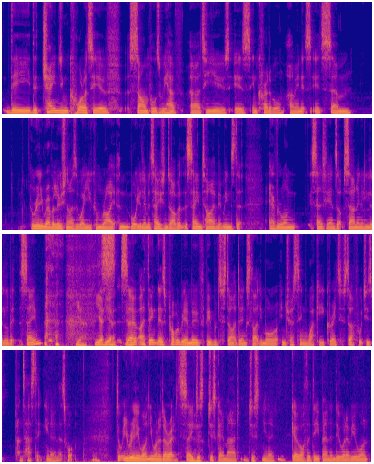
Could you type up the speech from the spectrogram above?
the the changing quality of samples we have uh, to use is incredible. I mean, it's it's um, really revolutionised the way you can write and what your limitations are. But at the same time, it means that everyone essentially ends up sounding a little bit the same. Yeah, yeah, yeah. So I think there's probably a move for people to start doing slightly more interesting, wacky, creative stuff, which is fantastic. You know, that's what. Hmm. That's what you really want. You want a director to say, just just go mad, just you know, go off the deep end and do whatever you want.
